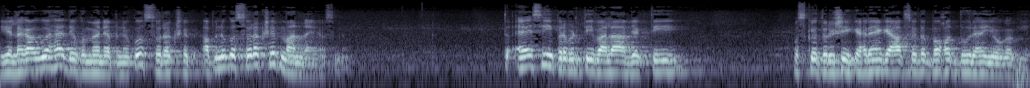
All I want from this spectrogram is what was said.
ये लगा हुआ है, देखो मैंने अपने को सुरक्षित, अपने को सुरक्षित मान रहे हैं उसमें। तो ऐसी प्रवृत्ति वाला व्यक्ति, उसके तो ऋषि कह रहे हैं कि आपसे तो बहुत दूर है योग अभी।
